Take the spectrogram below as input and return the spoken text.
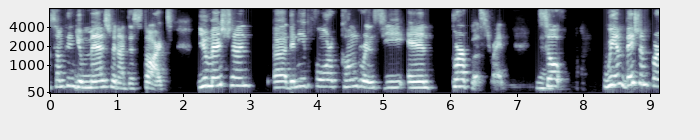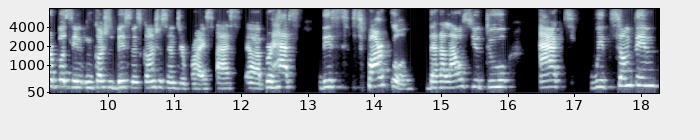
something you mentioned at the start. You mentioned uh, the need for congruency and purpose, right? Yes. So we envision purpose in, in conscious business, conscious enterprise as uh, perhaps this sparkle that allows you to act with something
